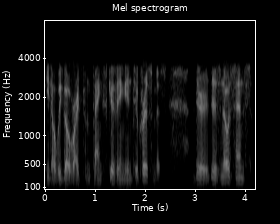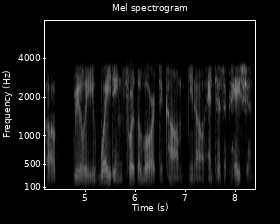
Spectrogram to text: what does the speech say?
you know we go right from Thanksgiving into Christmas. There, there's no sense of really waiting for the Lord to come. You know, anticipation,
